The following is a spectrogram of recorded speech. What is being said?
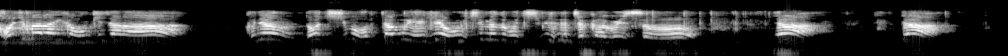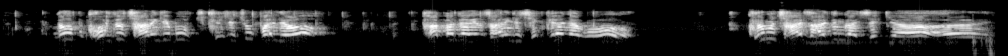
거짓말하니까 엉키잖아. 그냥 너 집 없다고 얘기해 없으면서 뭐 집 있는 척하고 있어. 야, 야, 너 거기서 자는 게뭐 그렇게 쪽팔려? 간판 가게에서 자는 게 창피하냐고. 그러면 잘 살든가 이 새끼야. 아이.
